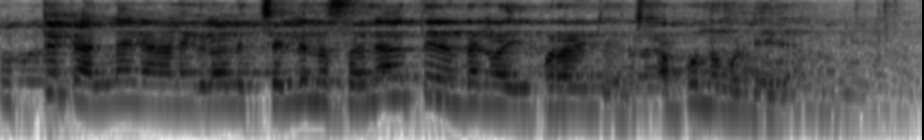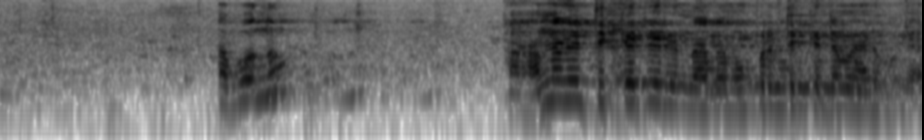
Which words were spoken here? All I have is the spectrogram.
കുട്ടി കല്ലനാണെങ്കിലും അല്ലെ ചെല്ലുന്ന സ്ഥലത്തിന് എന്തെങ്കിലും അഭിപ്രായം ചോദിച്ചു. അപ്പൊ ഒന്നും മുണ്ടിയില്ല. അപ്പൊ ഒന്നും? അന്നെ ടിക്കറ്റ് ഇരുന്നാലോ മുപ്പത് ടിക്കറ്റ് മേലെ പോയാ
